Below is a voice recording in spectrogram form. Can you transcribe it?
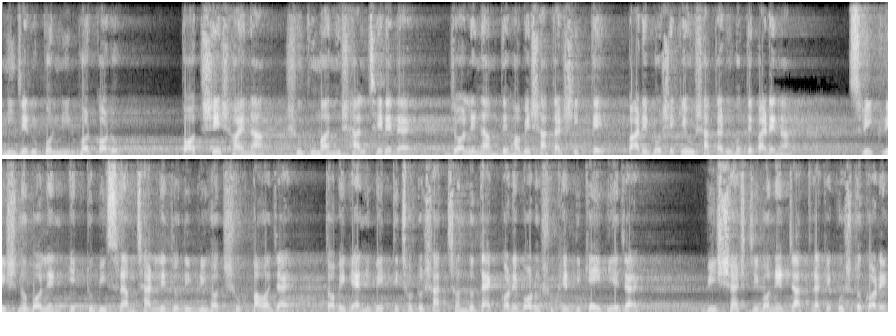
নিজের উপর নির্ভর করো। পথ শেষ হয় না, শুধু মানুষ হাল ছেড়ে দেয়। জলে নামতে হবে সাঁতার শিখতে পারে বসে কেউ সাঁতারু হতে পারে না। শ্রীকৃষ্ণ বলেন, একটু বিশ্রাম ছাড়লে যদি বৃহৎ সুখ পাওয়া যায়, তবে জ্ঞানী ব্যক্তি ছোট স্বাচ্ছন্দ্য ত্যাগ করে বড় সুখের দিকে এগিয়ে যায়। বিশ্বাস জীবনের যাত্রাকে পুষ্ট করে।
